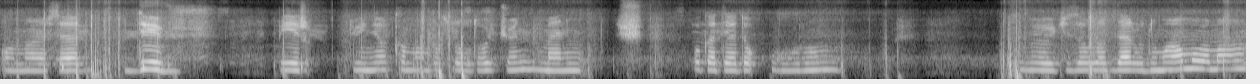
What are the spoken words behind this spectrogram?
Onlar ise dev bir dünya komandası olduğu için benim o kadar da uğurum mucize olabilir uduma ama ama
